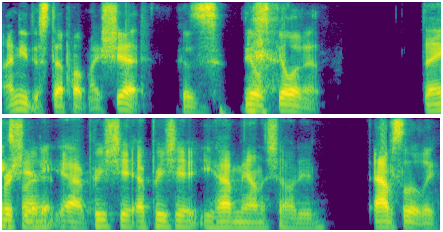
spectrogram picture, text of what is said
I need to step up my shit because Neil's killing it. Thanks, appreciate buddy. Yeah, appreciate appreciate you having me on the show, dude. Absolutely.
